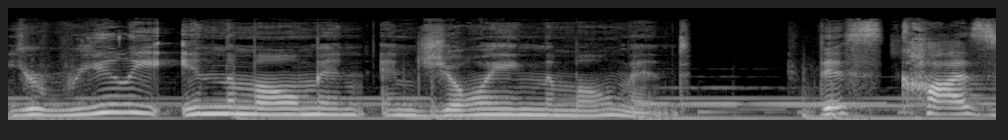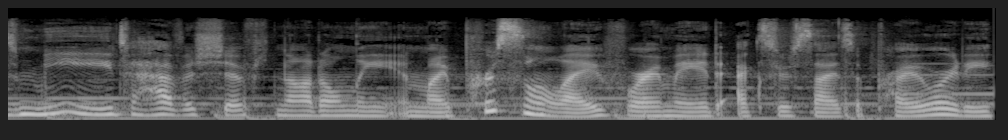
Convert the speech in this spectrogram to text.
you're really in the moment, enjoying the moment. This caused me to have a shift not only in my personal life, where I made exercise a priority,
